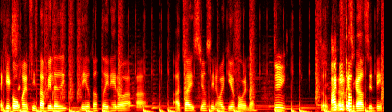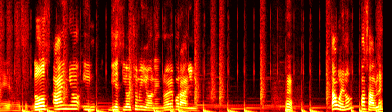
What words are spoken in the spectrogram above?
Es que como Sí. Memphis también le di- dio tanto dinero a, a, a Tyson, si no me equivoco, ¿verdad? Sí. So, yo Aquí creo que se quedaron sin dinero. Dos años y 18 millones, nueve por año. Eh. Está bueno, pasable.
